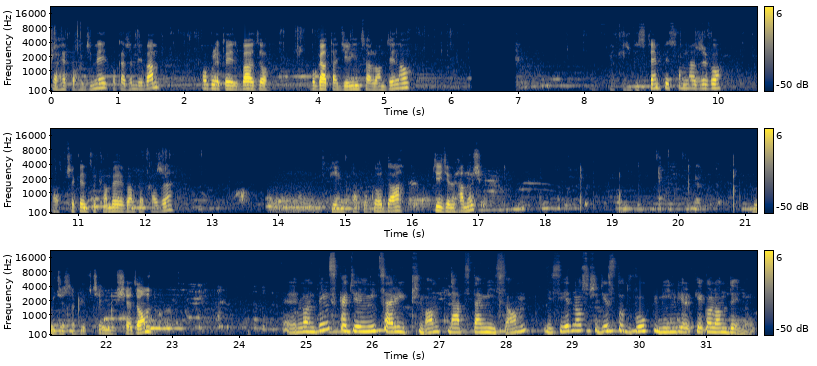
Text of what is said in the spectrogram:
Trochę pochodzimy, pokażemy Wam. W ogóle to jest bardzo bogata dzielnica Londynu. Jakieś występy są na żywo. Teraz przekręcę kamerę, Wam pokażę. Piękna pogoda. Gdzie idziemy, Hanuś? Ludzie sobie w cieniu siedzą. Londyńska dzielnica Richmond nad Tamizą jest jedną z 32 gmin Wielkiego Londynu,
